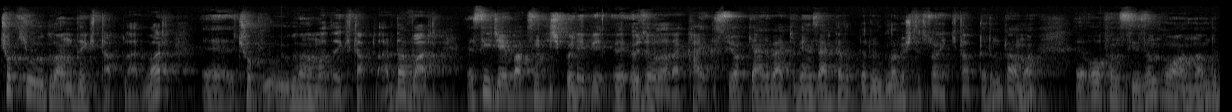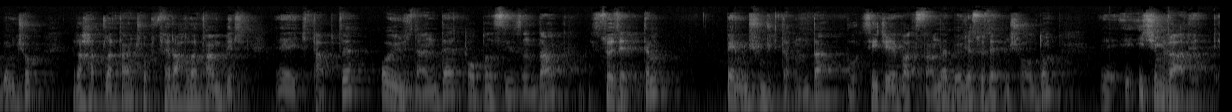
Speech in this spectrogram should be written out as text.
Çok iyi uygulandığı kitaplar var. Ee, çok iyi uygulanamadığı kitaplar da var. Ee, C.J. Box'ın hiç böyle bir e, özel olarak kaygısı yok. Yani belki benzer kalıpları uygulamıştır sonraki kitaplarında ama e, Open Season o anlamda beni çok rahatlatan, çok ferahlatan bir e, kitaptı. O yüzden de Open Season'dan söz ettim. Benim üçüncü kitabım da bu. C.J. Box'tan da böyle söz etmiş oldum. İçim rahat etti.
